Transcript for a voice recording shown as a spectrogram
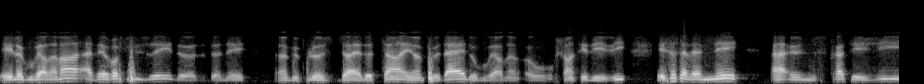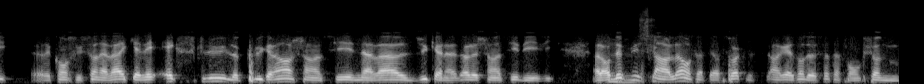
Et le gouvernement avait refusé de, donner un peu plus de, temps et un peu d'aide au au chantier Davy. Et ça, ça avait mené à une stratégie euh, de construction navale qui avait exclu le plus grand chantier naval du Canada, le chantier Davy. Alors, mmh. depuis ce temps-là, on s'aperçoit qu'en raison de ça, ça fonctionne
